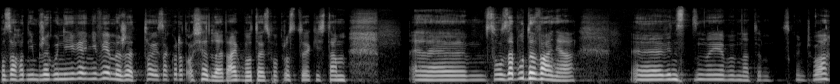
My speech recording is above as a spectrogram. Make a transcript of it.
po zachodnim brzegu nie, wie, nie wiemy, że to jest akurat osiedle, tak? bo to jest po prostu jakieś tam, e, są zabudowania. E, więc no, ja bym na tym skończyła.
